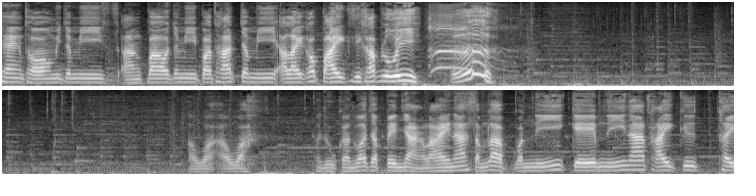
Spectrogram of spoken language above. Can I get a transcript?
แท่งทองมีจะมีอ่างเปาจะมีประทัดจะมีอะไรก็ไปสิครับลุย เออเอาวะเอาวะมาดูกันว่าจะเป็นอย่างไรนะสำหรับวันนี้เกมนี้นะไทยคือไทย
